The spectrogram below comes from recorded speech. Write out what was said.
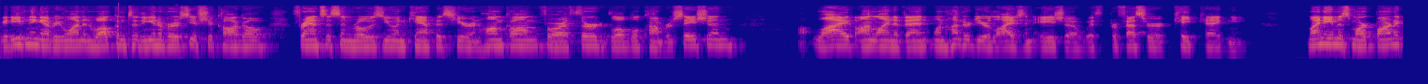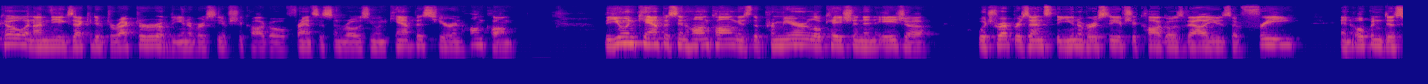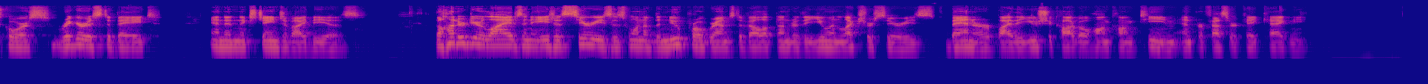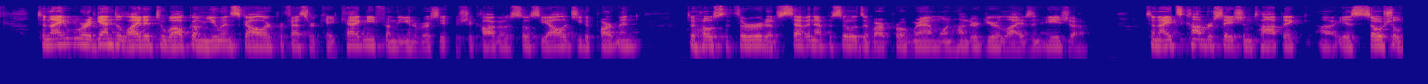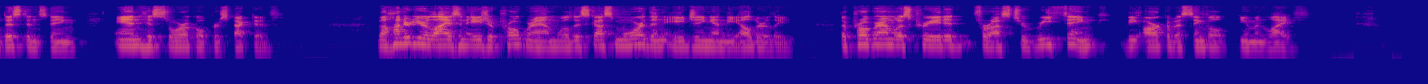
Good evening, everyone, and welcome to the University of Chicago Francis and Rose Yuen campus here in Hong Kong for our third global conversation, live online event, 100 Year Lives in Asia with Professor Kate Cagney. My name is Mark Barnico, and I'm the Executive Director of the University of Chicago Francis and Rose Yuen campus here in Hong Kong. The Yuen campus in Hong Kong is the premier location in Asia, which represents the University of Chicago's values of free and open discourse, rigorous debate, and an exchange of ideas. The 100 Year Lives in Asia series is one of the new programs developed under the Yuen Lecture Series banner by the U Chicago Hong Kong team and Professor Kate Cagney. Tonight, we're again delighted to welcome Yuen scholar Professor Kate Cagney from the University of Chicago Sociology Department to host the third of seven episodes of our program, 100 Year Lives in Asia. Tonight's conversation topic uh, is social distancing and historical perspective. The 100 Year Lives in Asia program will discuss more than aging and the elderly. The program was created for us to rethink the arc of a single human life.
